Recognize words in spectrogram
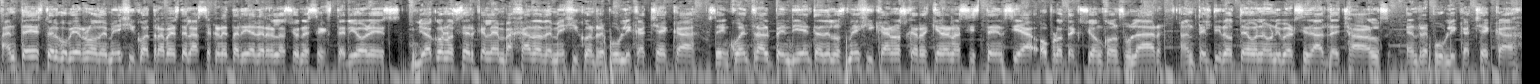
Ante esto, el gobierno de México, a través de la Secretaría de Relaciones Exteriores, dio a conocer que la Embajada de México en República Checa se encuentra al pendiente de los mexicanos que requieran asistencia o protección consular ante el tiroteo en la Universidad de Charles en República Checa.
